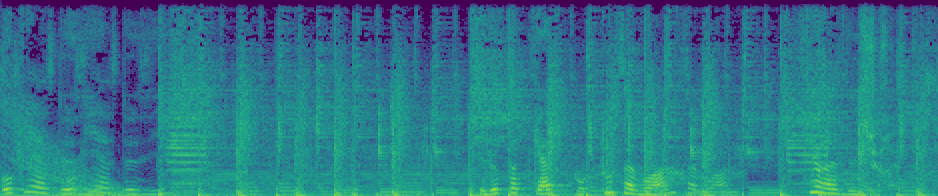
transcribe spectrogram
OKS2I, c'est le podcast pour tout savoir, sur S2I.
